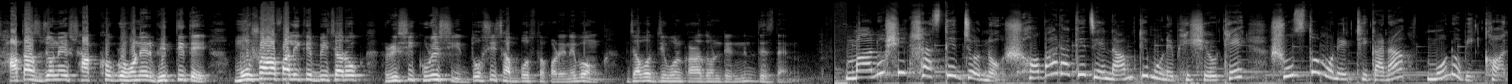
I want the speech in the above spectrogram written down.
সাতাশ জনের সাক্ষ্য গ্রহণের ভিত্তিতে মোশারফ আলীকে বিচারক ঋষি কুরেশি দোষী সাব্যস্ত করেন এবং যাবজ্জীবন কারাদণ্ডের নির্দেশ দেন। মানসিক স্বাস্থ্যের জন্য সবার আগে যে নামটি মনে ভেসে ওঠে, সুস্থ মনের ঠিকানা মনোবীক্ষণ।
